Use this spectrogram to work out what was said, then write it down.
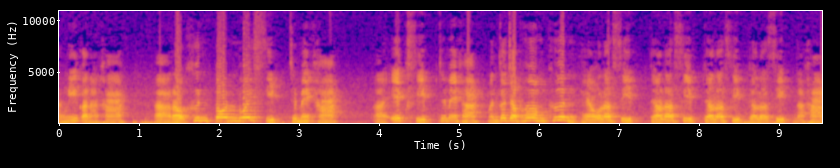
ทางนี้ก่อนนะคะอ่าเราขึ้นต้นด้วยสิบใช่ไหมคะ x สิบใช่ไหมคะ มันก็จะเพิ่มขึ้นแถวละสิบแถวละสิบแถวละสิบแถวละสิบนะคะ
